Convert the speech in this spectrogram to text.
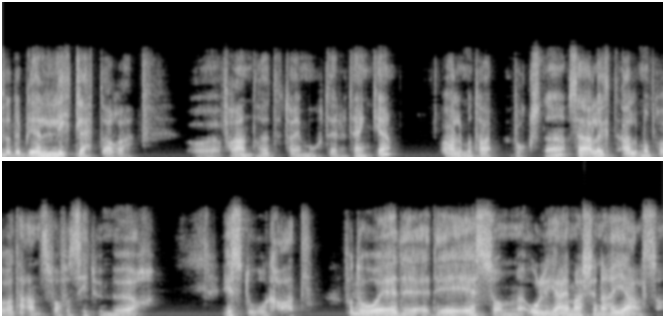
så det blir litt lettere for andre til å ta imot det du tenker. Og alle må ta, voksne særlig, alle må prøve å ta ansvar for sitt humør i stor grad. For mm. da er det, det er som olje i maskineriet, altså.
